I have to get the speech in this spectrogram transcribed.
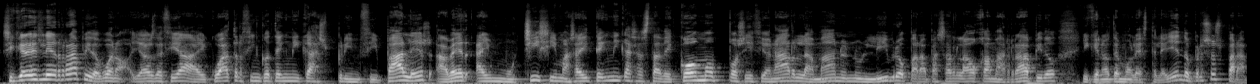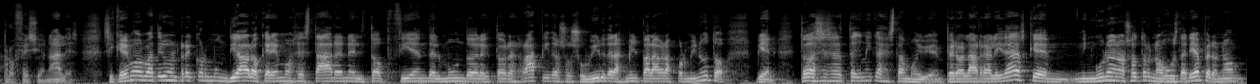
Si queréis leer rápido, bueno, ya os decía, hay cuatro o cinco técnicas principales. A ver, hay muchísimas, hay técnicas hasta de cómo posicionar la mano en un libro para pasar la hoja más rápido y que no te moleste leyendo, pero eso es para profesionales. Si queremos batir un récord mundial o queremos estar en el top 100 del mundo de lectores rápidos o subir de las mil palabras por minuto, bien, todas esas técnicas están muy bien, pero la realidad es que ninguno de nosotros nos gustaría, pero no,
